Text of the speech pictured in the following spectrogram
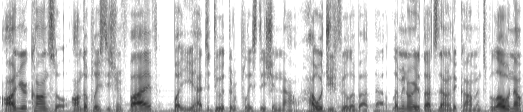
on your console on the PlayStation 5, but you had to do it through PlayStation Now. How would you feel about that? Let me know your thoughts down in the comments below. Now,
